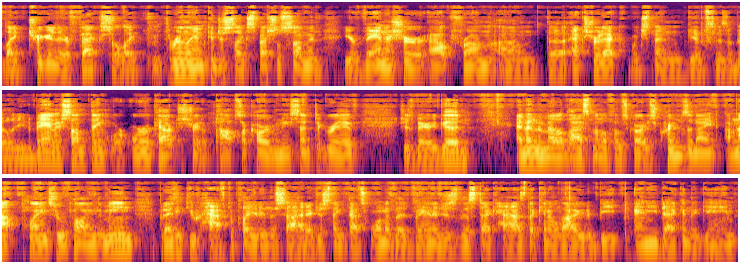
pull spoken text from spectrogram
like trigger their effects. So like Mithrilium can just like special summon your Vanisher out from um, the extra deck, which then gives his ability to banish something, or Orichalc just straight up pops a card when he's sent to grave which is very good. And then the metal, last Metal Foes card is Crimsonite. I'm not playing Super Poly in the mean, but I think you have to play it in the side. I just think that's one of the advantages this deck has that can allow you to beat any deck in the game,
